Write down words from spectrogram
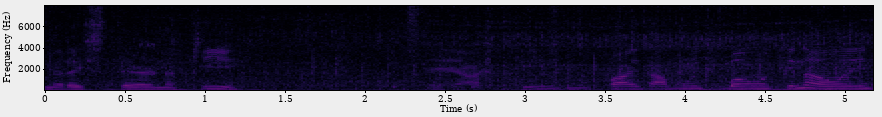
câmera externa aqui é, acho que não vai dar muito bom aqui não, hein?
